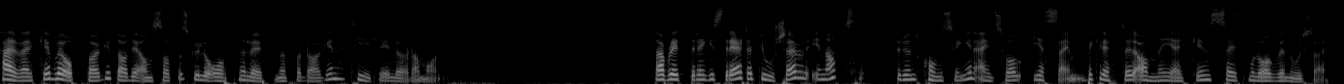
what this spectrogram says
Hærverket ble oppdaget da de ansatte skulle åpne løypene for dagen tidlig lørdag morgen. Det har blitt registrert et jordskjelv i natt rundt Kongsvinger, Eidsvoll, Jessheim, bekrefter Anne Jerkins, seismolog ved NORSAR.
